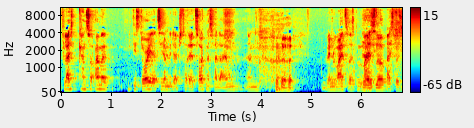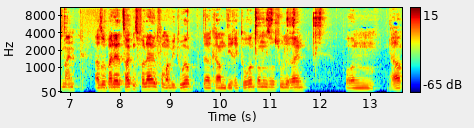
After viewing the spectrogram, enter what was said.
Vielleicht kannst du einmal die Story erzählen mit der äh, Zeugnisverleihung. Ähm, wenn du weißt, was, weißt, klar. weißt, was ich meine. Also bei der Zeugnisverleihung vom Abitur, da kam die Direktorin von unserer Schule rein und ja,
